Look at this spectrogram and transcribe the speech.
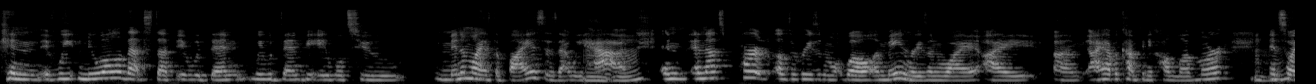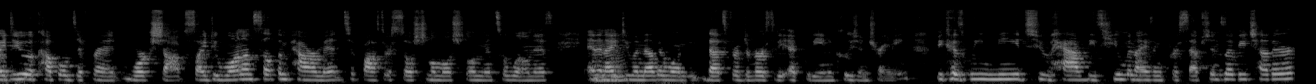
can if we knew all of that stuff it would then we would then be able to minimize the biases that we have mm-hmm. and and that's part of the reason well a main reason why i um, i have a company called lovemark mm-hmm. and so i do a couple different workshops so i do one on self-empowerment to foster social emotional and mental wellness and mm-hmm. then i mm-hmm. do another one that's for diversity equity and inclusion training because we need to have these humanizing perceptions of each other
